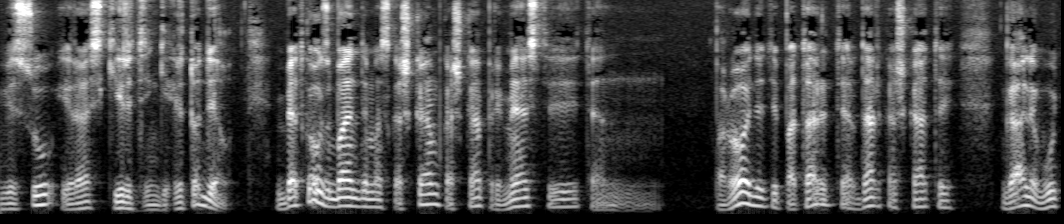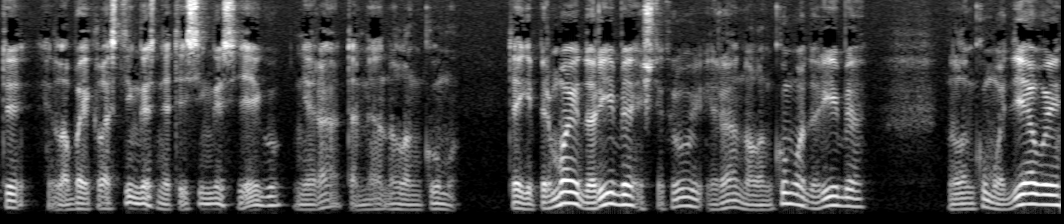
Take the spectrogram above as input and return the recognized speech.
visų yra skirtingi. Ir todėl bet koks bandymas kažkam kažką primesti, ten parodyti, patarti ar dar kažką tai gali būti labai klastingas, neteisingas, jeigu nėra tame nuolankumo. Taigi pirmoji darybė iš tikrųjų yra nuolankumo darybė, nuolankumo Dievui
